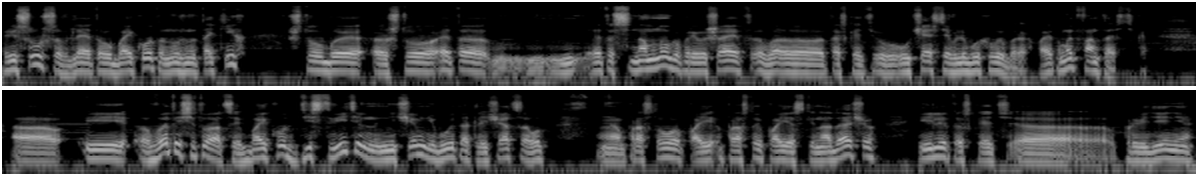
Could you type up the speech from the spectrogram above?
ресурсов для этого бойкота нужно таких, чтобы, э, что это, это намного превышает, э, так сказать, участие в любых выборах. Поэтому это фантастика. А, и в этой ситуации бойкот действительно ничем не будет отличаться от э, простого, простой поездки на дачу или, так сказать, проведения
